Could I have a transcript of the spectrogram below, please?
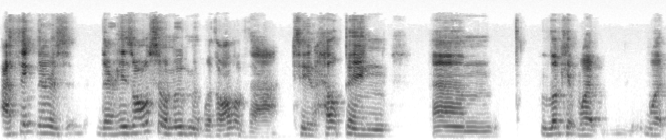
I think there's there is also a movement with all of that to helping um, look at what what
